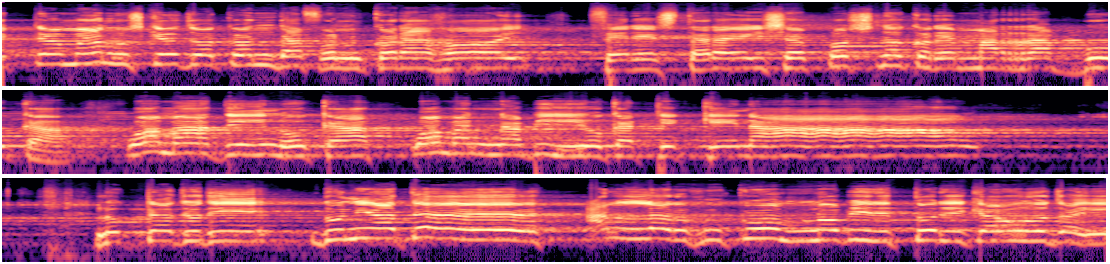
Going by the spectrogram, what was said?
একটা মানুষকে যখন দাফন করা হয় ফেরেস তারা এইসব প্রশ্ন করে, মার রাব্বুকা? ওয়ামা দিন ওকা ওয়ামান নাবি ওকা ঠিক কিনা? লোকটা যদি দুনিয়াতে আল্লাহর হুকুম নবীর তরিকা অনুযায়ী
